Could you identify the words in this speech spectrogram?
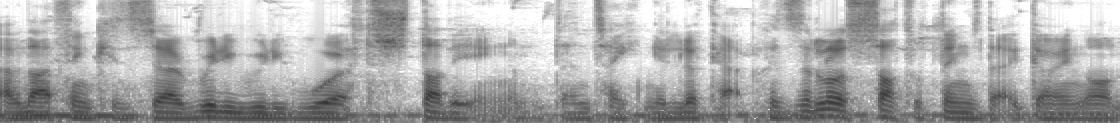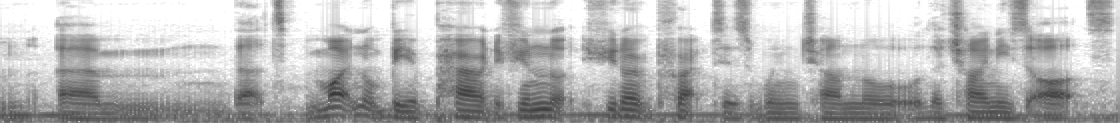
um, that I think is uh, really really worth studying and, and, taking a look at because there's a lot of subtle things that are going on um, that might not be apparent if you're not if you don't practice Wing Chun or, or the Chinese arts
